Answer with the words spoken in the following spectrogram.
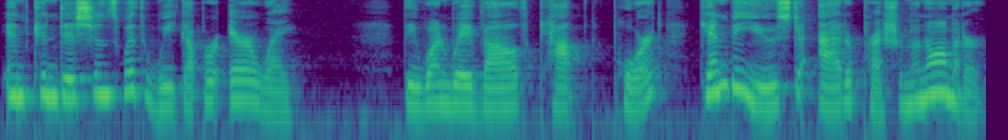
in conditions with weak upper airway. The one way valve capped port can be used to add a pressure manometer.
